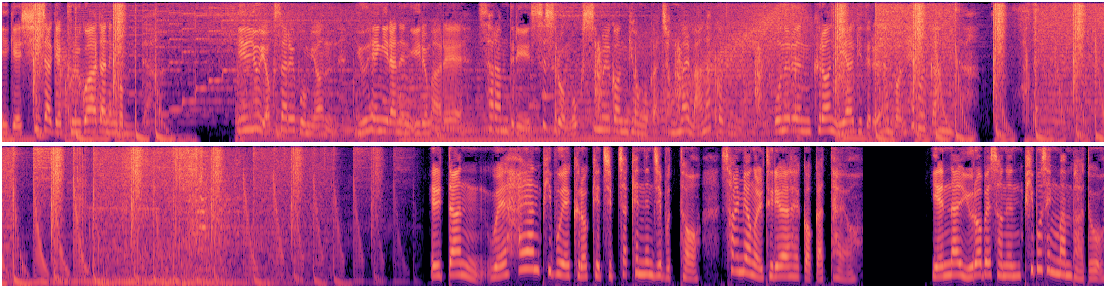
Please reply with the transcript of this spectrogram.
이게 시작에 불과하다는 겁니다. 인류 역사를 보면 유행이라는 이름 아래 사람들이 스스로 목숨을 건 경우가 정말 많았거든요. 오늘은 그런 이야기들을 한번 해볼까 합니다. 일단 왜 하얀 피부에 그렇게 집착했는지부터 설명을 드려야 할 것 같아요. 옛날 유럽에서는 피부색만 봐도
